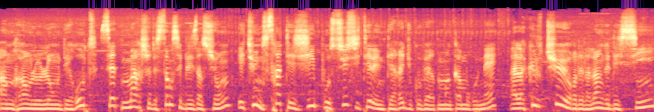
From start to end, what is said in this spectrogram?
En rang le long des routes, cette marche de sensibilisation est une stratégie pour susciter l'intérêt du gouvernement camerounais à la culture de la langue des signes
